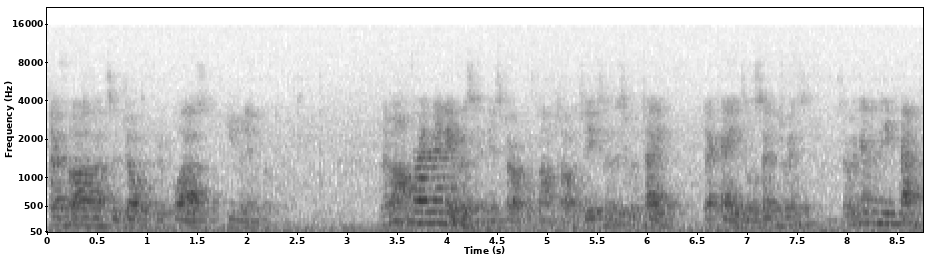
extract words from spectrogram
So far, that's a job that requires human input. There aren't very many of us in historical climatology, so this would take decades or centuries, so we're going to need help.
